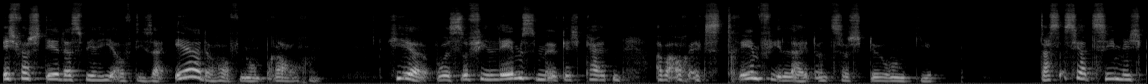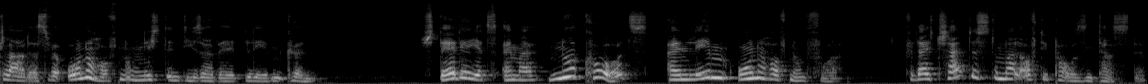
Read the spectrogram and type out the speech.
Ich verstehe, dass wir hier auf dieser Erde Hoffnung brauchen. Hier, wo es so viele Lebensmöglichkeiten, aber auch extrem viel Leid und Zerstörung gibt. Das ist ja ziemlich klar, dass wir ohne Hoffnung nicht in dieser Welt leben können. Stell dir jetzt einmal nur kurz ein Leben ohne Hoffnung vor. Vielleicht schaltest du mal auf die Pausentaste.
